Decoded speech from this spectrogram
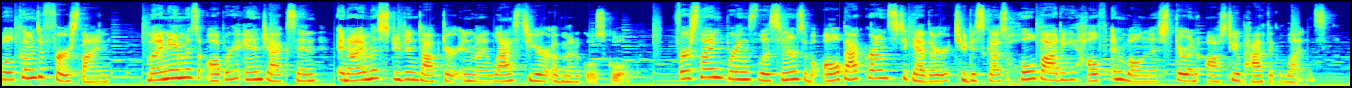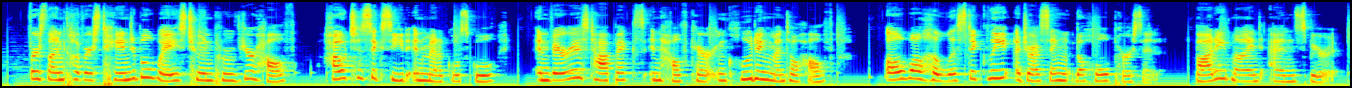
Welcome to First Line. My name is Aubrey Ann Jackson, and I am a student doctor in my last year of medical school. First Line brings listeners of all backgrounds together to discuss whole body health and wellness through an osteopathic lens. First Line covers tangible ways to improve your health, how to succeed in medical school, and various topics in healthcare, including mental health, all while holistically addressing the whole person body, mind, and spirit.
